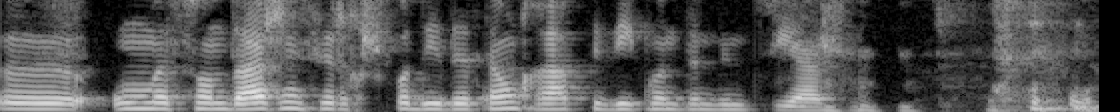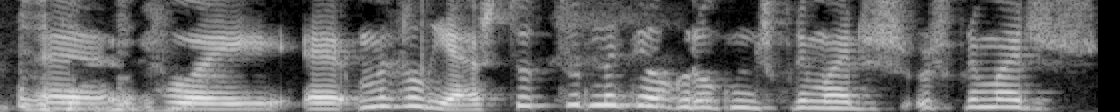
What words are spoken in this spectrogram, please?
uh, uma sondagem ser respondida tão rápido e com tanto entusiasmo. uh, foi, uh, mas aliás, tudo, tudo, naquele grupo, nos primeiros, os primeiros,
